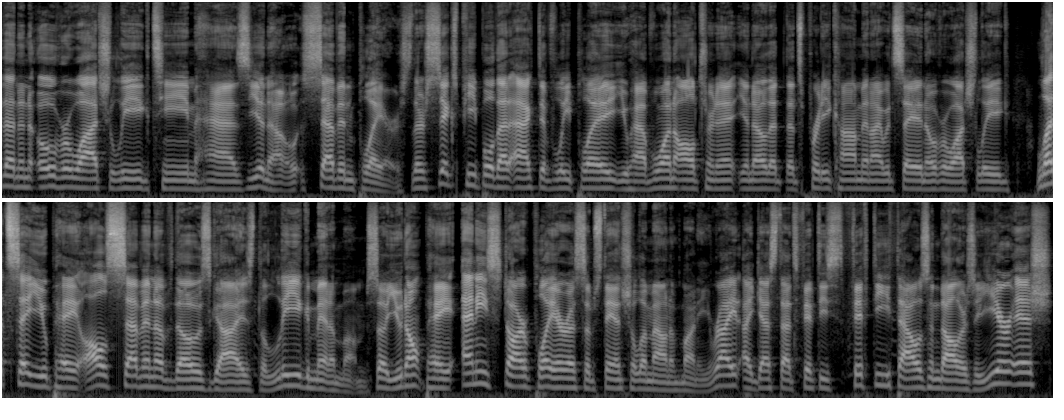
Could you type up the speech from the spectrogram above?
that an Overwatch League team has, you know, seven players. There's six people that actively play. You have one alternate, you know, that, that's pretty common, I would say, in Overwatch League. Let's say you pay all seven of those guys the league minimum. So you don't pay any star player a substantial amount of money, right? I guess that's $50,000 $50, a year ish.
